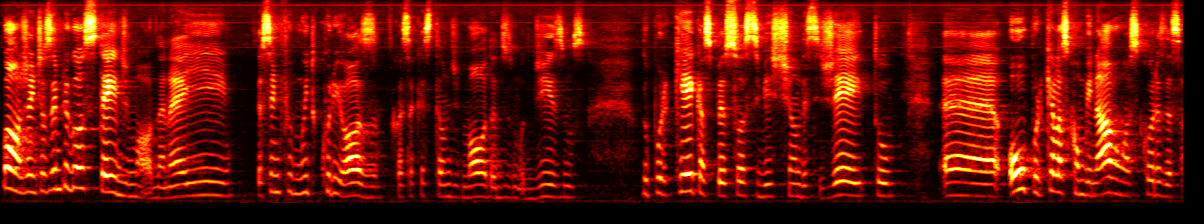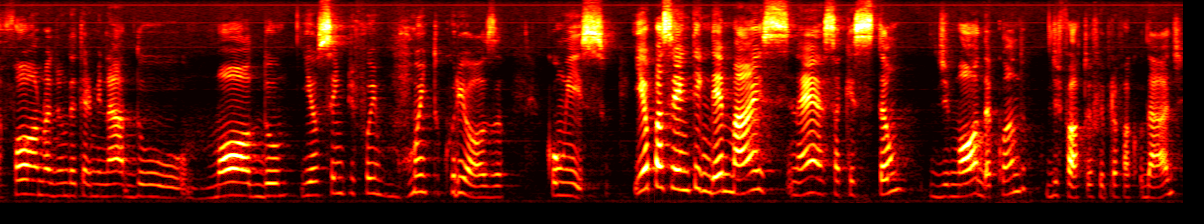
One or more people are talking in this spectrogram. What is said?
Bom, gente, eu sempre gostei de moda, né? E eu sempre fui muito curiosa com essa questão de moda, dos modismos, do porquê que as pessoas se vestiam desse jeito, é, ou porque elas combinavam as cores dessa forma, de um determinado modo, e eu sempre fui muito curiosa com isso. E eu passei a entender mais né, essa questão de moda quando, de fato, eu fui para a faculdade,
